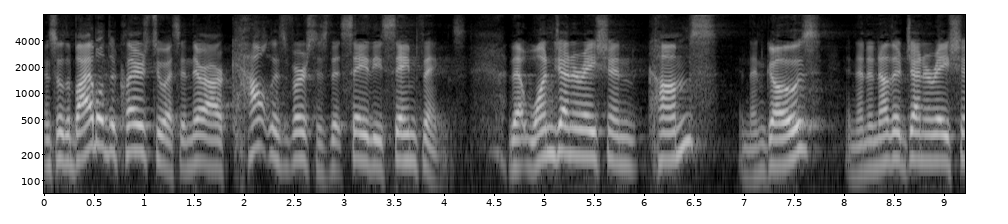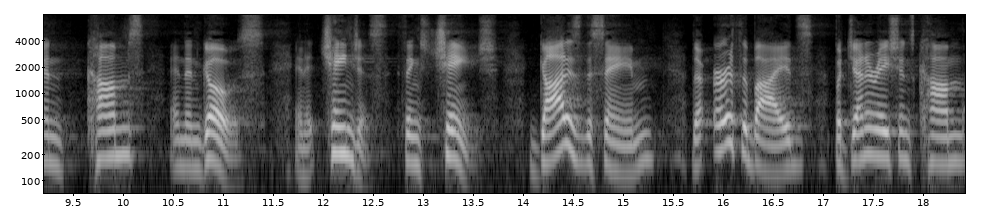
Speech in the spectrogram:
And so the Bible declares to us, and there are countless verses that say these same things, that one generation comes and then goes, and then another generation comes and then goes. And it changes. Things change. God is the same, the earth abides, but generations come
